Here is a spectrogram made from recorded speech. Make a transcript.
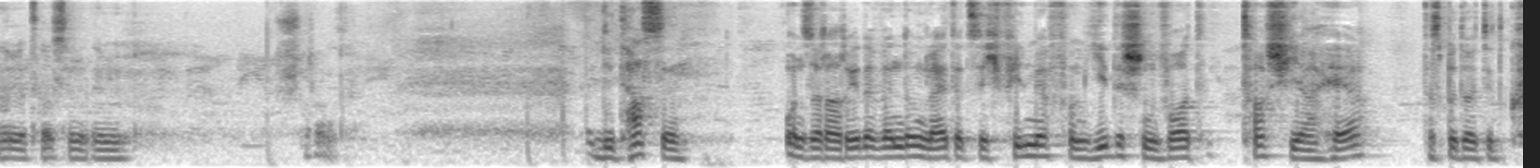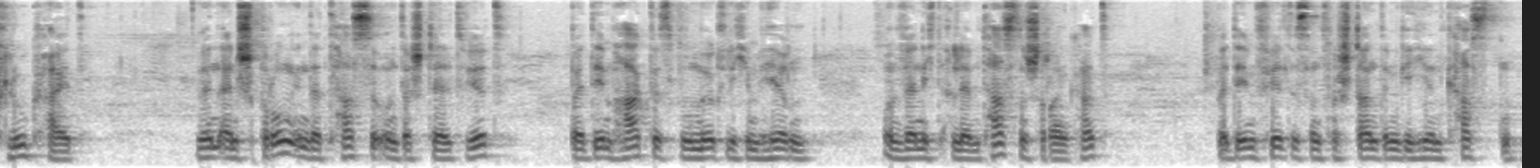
Alle Tassen im Schrank. Die Tasse unserer Redewendung leitet sich vielmehr vom jiddischen Wort Toshia her. Das bedeutet Klugheit. Wenn ein Sprung in der Tasse unterstellt wird, bei dem hakt es womöglich im Hirn. Und wer nicht alle im Tassenschrank hat, bei dem fehlt es an Verstand im Gehirnkasten.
